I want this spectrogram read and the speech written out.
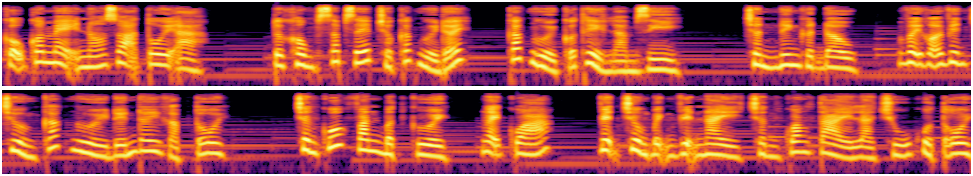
cậu con mẹ nó dọa tôi à? Tôi không sắp xếp cho các người đấy, các người có thể làm gì? Trần Ninh gật đầu, vậy gọi viện trưởng các người đến đây gặp tôi. Trần Quốc Văn bật cười, ngại quá, viện trưởng bệnh viện này Trần Quang Tài là chú của tôi.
